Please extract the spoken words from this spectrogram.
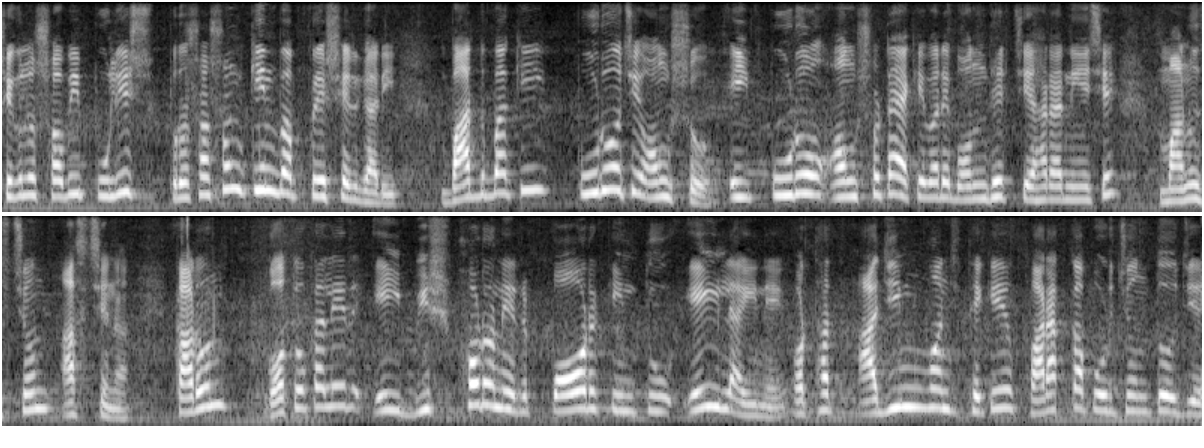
সেগুলো সবই পুলিশ, প্রশাসন কিংবা প্রেসের গাড়ি। বাদবাকি পুরো যে অংশ, এই পুরো অংশটা একেবারে বন্ধের চেহারা নিয়েছে, মানুষজন আসছে না। কারণ গতকালের এই বিস্ফোরণের পর কিন্তু এই লাইনে, অর্থাৎ আজিমগঞ্জ থেকে ফারাক্কা পর্যন্ত যে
